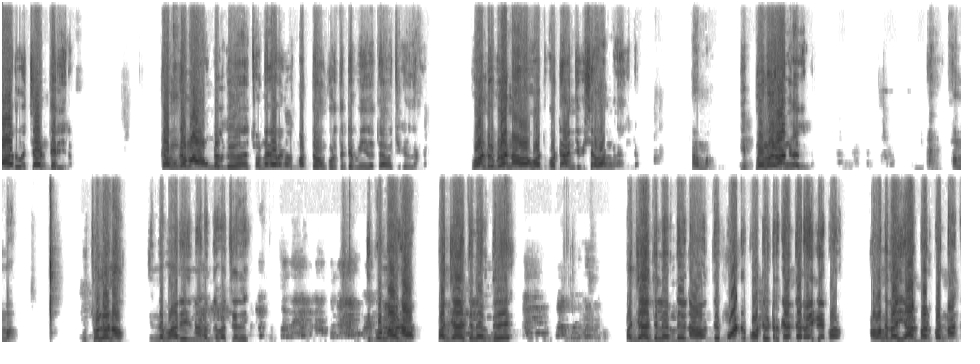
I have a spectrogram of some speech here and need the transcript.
யாரு வச்சான்னு தெரியல. கம்கமா அவங்களுக்கு சொந்தக்காரங்களுக்கு மட்டும் கொடுத்துட்டு மீதத்தை வச்சுக்கிட்டாங்க போன ரூபாய் நான் ஓட்டு போட்டு அஞ்சு பைசா வாங்கினது இல்ல. ஆமா. இப்பவுமே வாங்கினது இல்ல. ஆமா. சொல்லணும். இந்த மாதிரி நடந்து வச்சது. இப்ப பஞ்சாயத்துல இருந்து பஞ்சாயத்துல இருந்து நான் வந்து மோட்டர் போட்டுக்கிட்டு இருக்கேன் இந்த ரயில்வே பாலம் அவங்க தான் ஏற்பாடு பண்ணாங்க.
